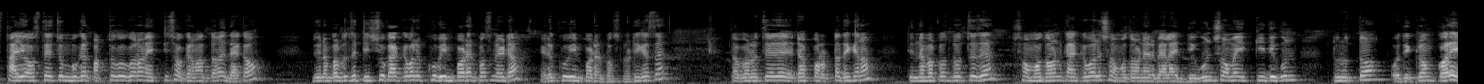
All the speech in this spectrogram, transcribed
স্থায়ী অস্থায়ী চুম্বকের পার্থক্যকরণ একটি ছকের মাধ্যমে দেখাও। দুই নম্বর বলছে টিস্যু কাকে বলে? খুব ইম্পর্টেন্ট প্রশ্ন এটা। এটা খুব ইম্পর্টেন্ট প্রশ্ন, ঠিক আছে? তারপর হচ্ছে এটা পরটা দেখে নাও। তিন নম্বর প্রশ্ন হচ্ছে যে, সমতরণ কাকে বলে? সমতরণের বেলায় দ্বিগুণ সময় কি দ্বিগুণ দূরত্ব অতিক্রম করে?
